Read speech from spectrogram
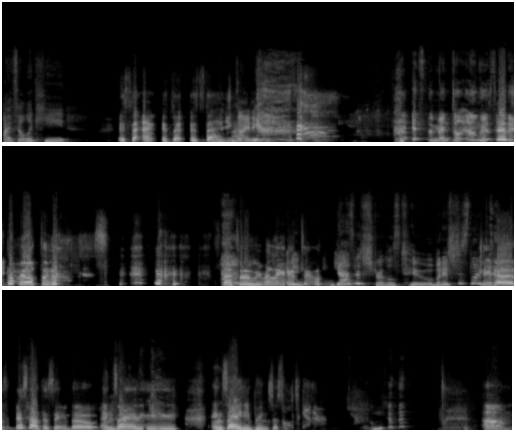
I feel like he It's the it's the it's the anxiety. anxiety. it's the mental illness it's it. the mental. That's what we related mean, to. Jasmine struggles too, but it's just like She does. It's not the same though. Anxiety, anxiety brings us all together. um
